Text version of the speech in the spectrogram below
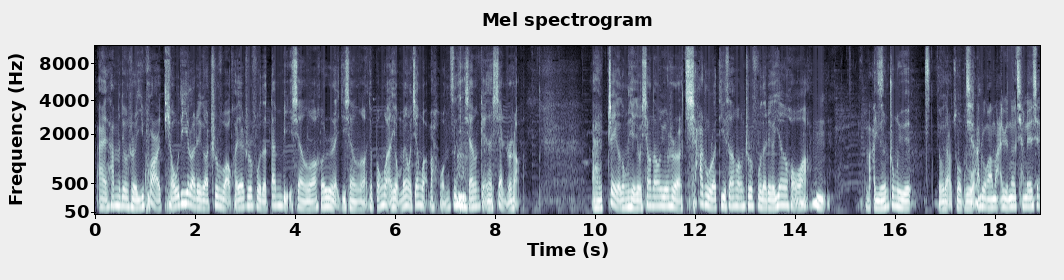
哎，他们就是一块儿调低了这个支付宝快捷支付的单笔限额和日累计限额，就甭管有没有监管吧，我们自己嗯先给它限制上。哎，这个东西就相当于是掐住了第三方支付的这个咽喉啊！嗯，马云终于有点坐不住了。掐住了马云的前列腺。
